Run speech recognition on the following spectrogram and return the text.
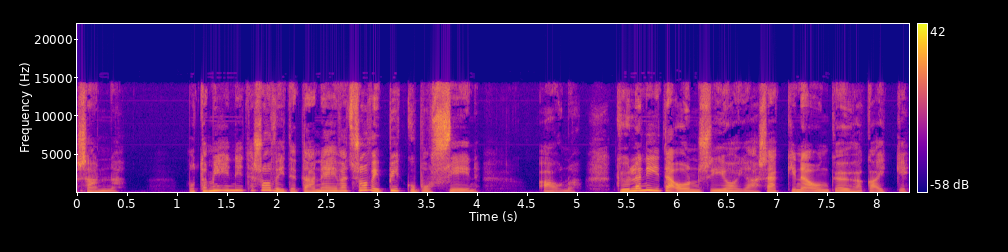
Sanna. Mutta mihin niitä sovitetaan? Ne eivät sovi pikkupussiin. Auno. Kyllä niitä on sijoja. Säkkinä on köyhä kaikki.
